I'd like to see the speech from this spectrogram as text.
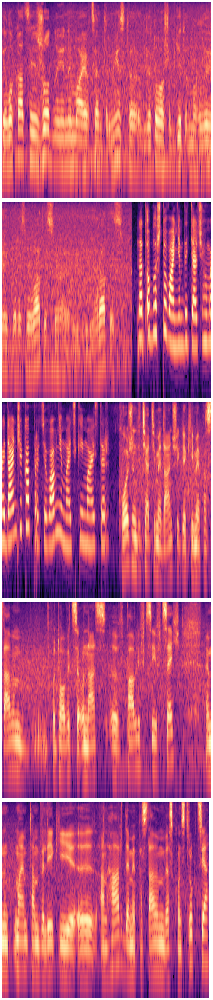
і локації жодної немає в центрі міста для того, щоб діти могли якби, розвиватися і гратися. Над облаштуванням дитячого майданчика працював німецький майстер. Кожен дитячий майданчик, який ми поставимо, готується у нас в Павлівці в цех. Ми маємо там великий ангар, де ми поставимо весь конструкція,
